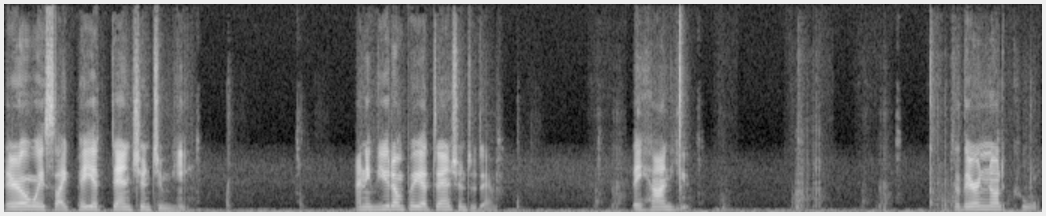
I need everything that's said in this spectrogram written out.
They're always like, pay attention to me. And if you don't pay attention to them, they hand you. So they're not cool.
